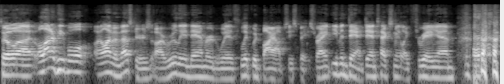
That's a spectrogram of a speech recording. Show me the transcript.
so uh, a lot of people, a lot of investors are really enamored with liquid biopsy space, right? Even Dan, Dan texted me at like 3 a.m. like,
